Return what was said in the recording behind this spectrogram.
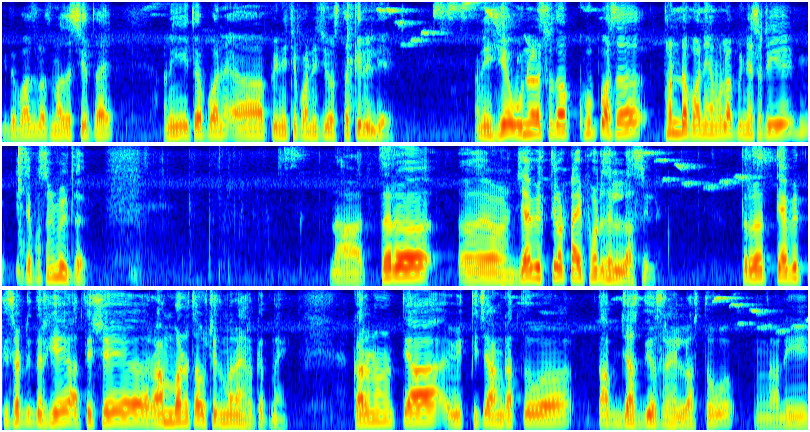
इथं बाजूलाच माझं शेत आहे आणि इथं पाण्या पिण्याच्या पाण्याची व्यवस्था केलेली आहे. आणि हे उन्हाळ्यातसुद्धा खूप असं थंड पाणी आम्हाला पिण्यासाठी याच्यापासून मिळतं. ना तर ज्या व्यक्तीला टायफॉईड झालेला असेल तर त्या व्यक्तीसाठी तर हे अतिशय रामबाणाचं औषध म्हणाय हरकत नाही. कारण त्या व्यक्तीच्या अंगात ताप जास्त दिवस राहिलेला असतो आणि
